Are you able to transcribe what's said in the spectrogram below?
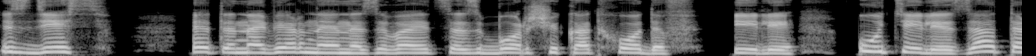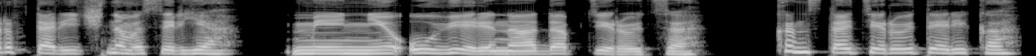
Здесь это, наверное, называется сборщик отходов или утилизатор вторичного сырья. Минни уверенно адаптируется, констатирует Эрика.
